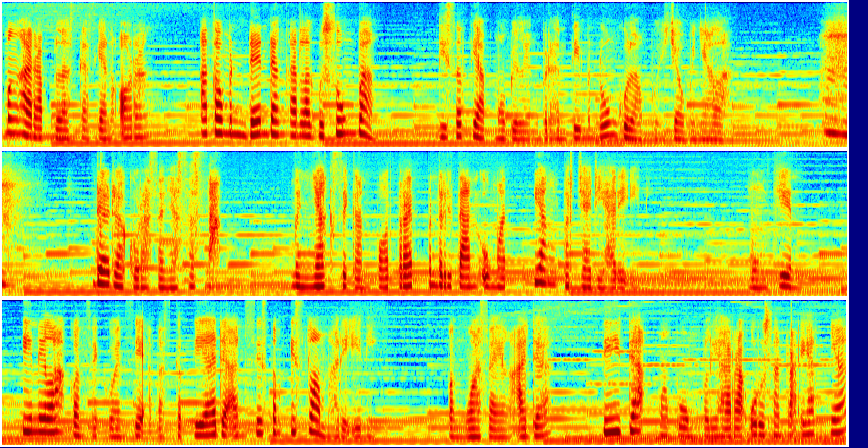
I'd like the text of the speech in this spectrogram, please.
mengharap belas kasihan orang, atau mendendangkan lagu sumbang di setiap mobil yang berhenti menunggu lampu hijau menyala. Hmm, dadaku rasanya sesak menyaksikan potret penderitaan umat yang terjadi hari ini. Mungkin inilah konsekuensi atas ketiadaan sistem Islam hari ini. Penguasa yang ada tidak mampu memelihara urusan rakyatnya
